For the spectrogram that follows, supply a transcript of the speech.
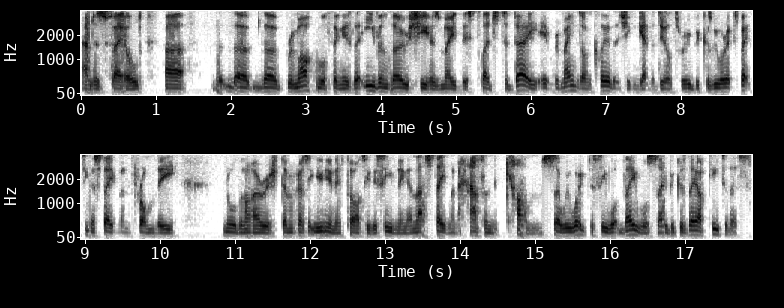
and has failed. Uh, the, the, the remarkable thing is that even though she has made this pledge today, it remains unclear that she can get the deal through because we were expecting a statement from the Northern Irish Democratic Unionist Party this evening, and that statement hasn't come. So we wait to see what they will say because they are key to this.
